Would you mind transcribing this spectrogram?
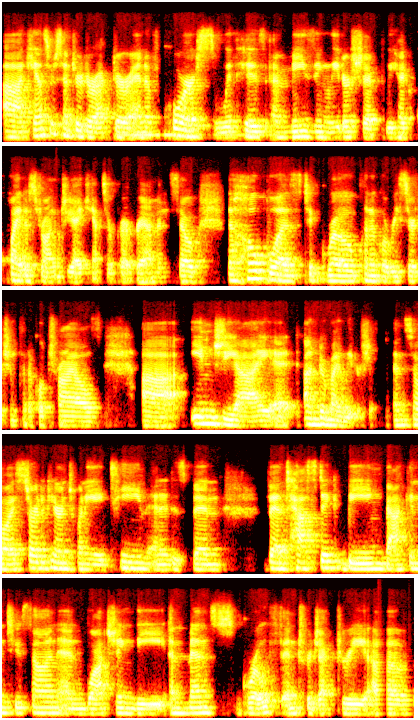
uh, cancer center director. And of course, with his amazing leadership, we had quite a strong GI cancer program. And so the hope was to grow clinical research and clinical trials uh, in GI at, under my leadership. And so I started here in 2018, and it has been fantastic being back in Tucson and watching the immense growth and trajectory of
